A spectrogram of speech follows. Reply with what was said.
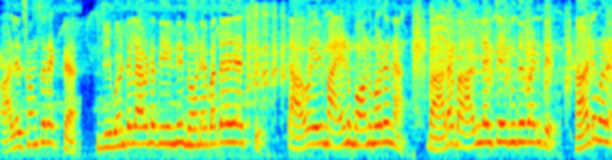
আলের সংসার একটা। জীবনটা লাউটা দিন দিন ধনে পাতা হয়ে যাচ্ছে। তাও এই মায়ের মন ভরে না। বাড়া বাল লাগছে এই গুদে বাড়িতে। হাটে বাড়া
